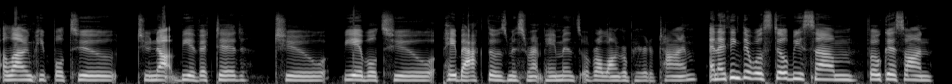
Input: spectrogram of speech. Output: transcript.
allowing people to to not be evicted, to be able to pay back those missed rent payments over a longer period of time. And I think there will still be some focus on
